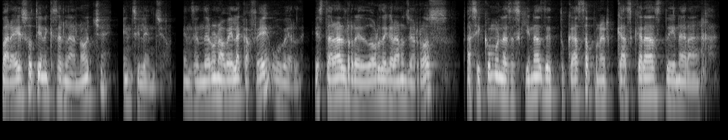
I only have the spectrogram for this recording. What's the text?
Para eso tiene que ser en la noche, en silencio. Encender una vela café o verde. Estar alrededor de granos de arroz, así como en las esquinas de tu casa poner cáscaras de naranja.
